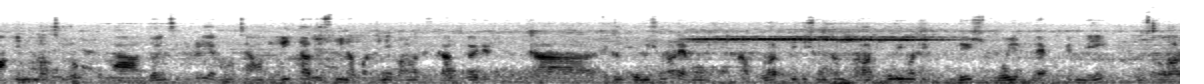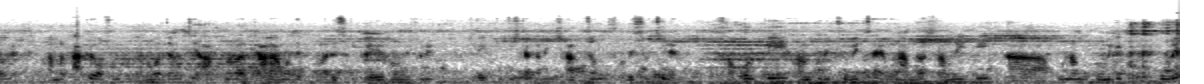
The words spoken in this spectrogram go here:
মাকিনুল্লাহ ছিল জয়েন্ট সেক্রেটারি এবং হচ্ছে আমাদের রিতা জসমিন যিনি বাংলাদেশ গার্লস গাইডের একজন কমিশনার এবং ভোলার কৃতি সন্তান দেশ বইয়ের লেখকের মেয়ে মুস্তফা আরবের আমরা তাকে অসংখ্য ধন্যবাদ জানাচ্ছি। আপনারা যারা আমাদের ভোলা ডিস্ট্রিক্ট কেরিয়ার ফাউন্ডেশনের যে প্রতিষ্ঠাকালীন সাতজন সদস্য ছিলেন, সকলকে আন্তরিক শুভেচ্ছা এবং আমরা সামনে একটি পূর্ণাঙ্গ কমিটি করে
